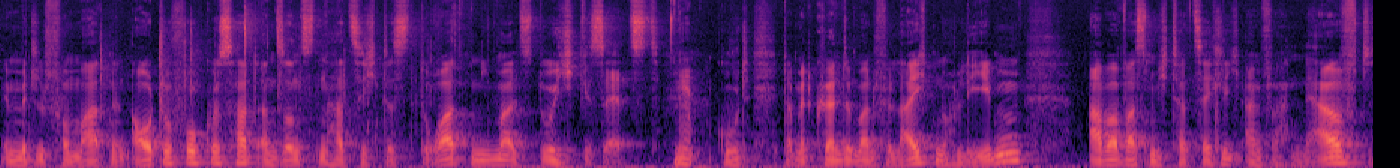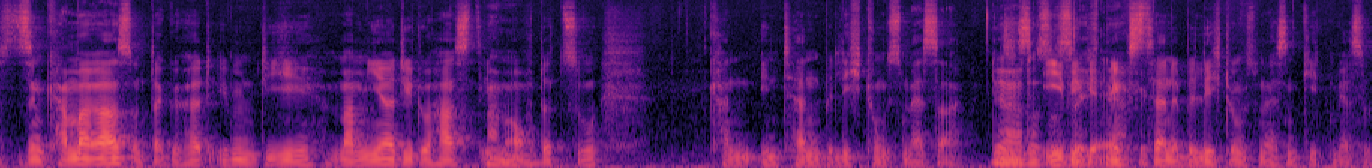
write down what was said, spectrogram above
im Mittelformat einen Autofokus hat. Ansonsten hat sich das dort niemals durchgesetzt. Ja. Gut, damit könnte man vielleicht noch leben. Aber was mich tatsächlich einfach nervt, sind Kameras und da gehört eben die Mamiya, die du hast, eben auch dazu keinen internen Belichtungsmesser. Ja, Dieses das ewige externe Belichtungsmessen geht mir so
